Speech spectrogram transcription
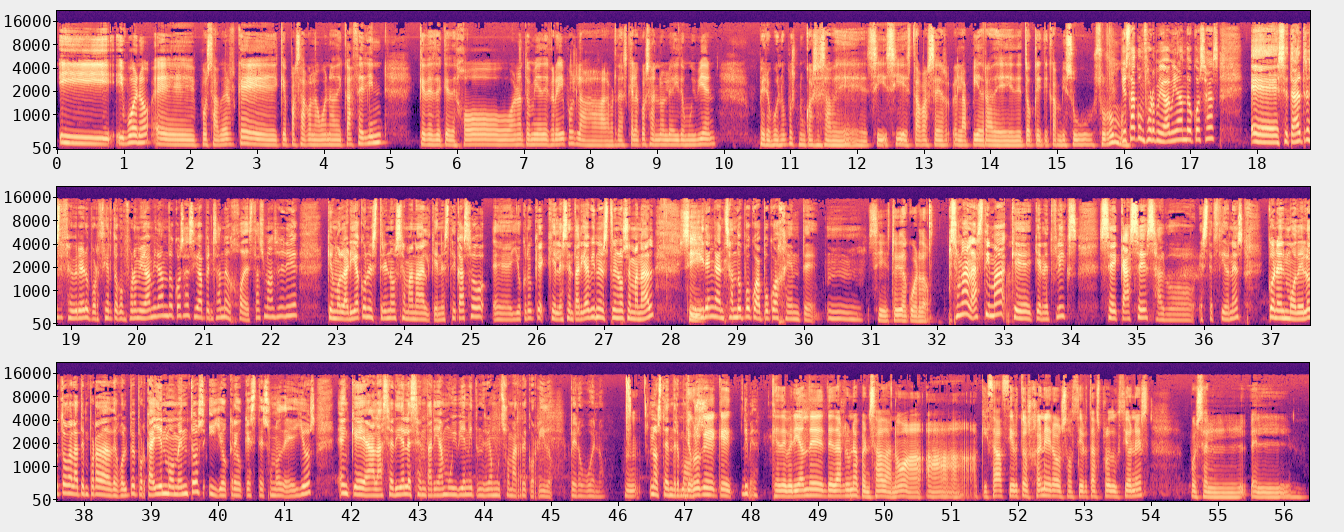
Y, y, bueno, eh, pues a ver qué, qué pasa con la buena de Catherine, que desde que dejó Anatomía de Grey, pues la, la verdad es que la cosa no le ha ido muy bien pero bueno, pues nunca se sabe si, si esta va a ser la piedra de, toque que cambie su, su, rumbo. Yo estaba conforme iba mirando cosas, eh, se trae el 3 de febrero, por cierto, conforme iba mirando cosas iba pensando en, joder, esta es una serie que molaría con estreno semanal, que en este caso eh, yo creo que, que, le sentaría bien el estreno semanal y ir enganchando poco a poco a gente. Mm. Sí, estoy de acuerdo. Es una lástima que, Netflix se case, salvo excepciones, con el modelo toda la temporada de golpe, porque hay en momentos, y yo creo que este es uno de ellos, en que a la serie le sentaría muy bien y tendría mucho más recorrido. Pero bueno, mm. nos tendremos. Yo creo que, que, deberían de, darle una pensada, ¿no? A, a, quizá ciertos géneros o ciertas producciones, pues el, el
